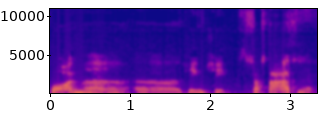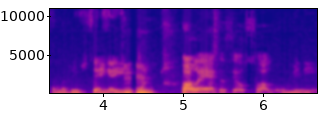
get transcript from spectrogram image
forma a gente capaz, né? Como a gente tem aí muito. colegas, eu sou alumni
